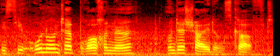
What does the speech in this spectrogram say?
ist die ununterbrochene Unterscheidungskraft.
